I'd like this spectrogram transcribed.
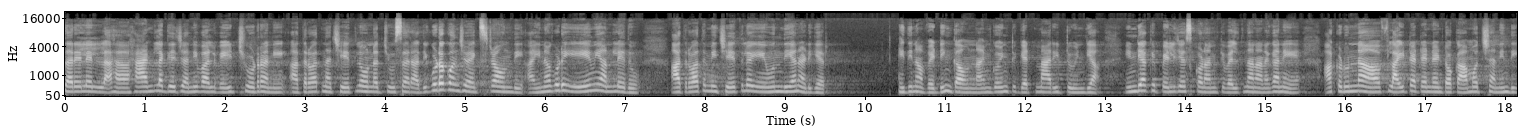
సరేలే హ్యాండ్ లగేజ్ అని వాళ్ళు వెయిట్ చూడరని. ఆ తర్వాత నా చేతిలో ఉన్నది చూసారు. అది కూడా కొంచెం ఎక్స్ట్రా ఉంది. అయినా కూడా ఏమీ అనలేదు. ఆ తర్వాత మీ చేతిలో ఏముంది అని అడిగారు. ఇది నా wedding gown I'm going to get married to India ఇండియాకి పెళ్ళి చేసుకోవడానికి వెళ్తున్నాను అనగానే అక్కడున్న ఫ్లైట్ అటెండెంట్ ఒక ఆమె వచ్చి అనింది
